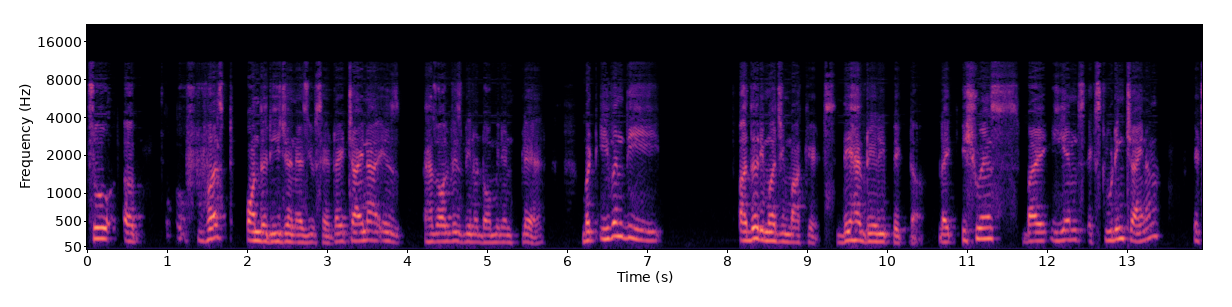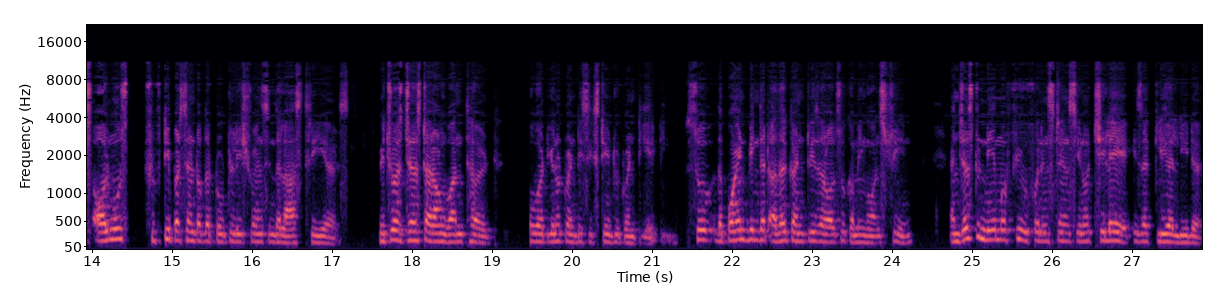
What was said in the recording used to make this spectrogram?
So uh, first on the region, as you said, right, China is has always been a dominant player, but even the other emerging markets, they have really picked up. Like issuance by EMs excluding China it's almost 50% of the total issuance in the last three years, which was just around one third over you know 2016 to 2018. So the point being that other countries are also coming on stream. And just to name a few, for instance, you know Chile is a clear leader,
